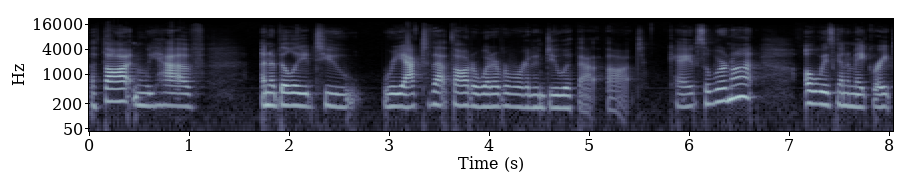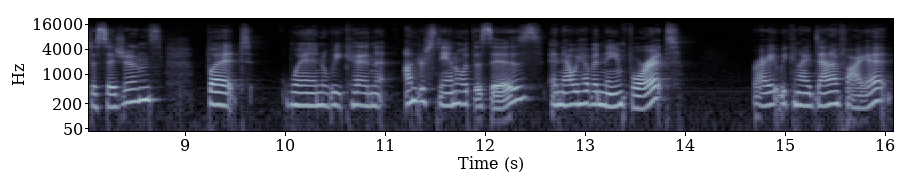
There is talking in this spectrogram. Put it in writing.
a thought and we have an ability to react to that thought or whatever we're going to do with that thought. Okay? So we're not always going to make great decisions, but when we can understand what this is and now we have a name for it, right? We can identify it.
